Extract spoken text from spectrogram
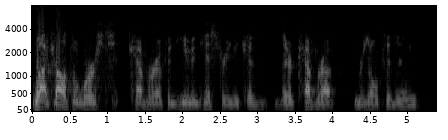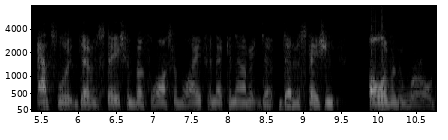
Well, I call it the worst cover up in human history because their cover up resulted in absolute devastation, both loss of life and economic de- devastation all over the world.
